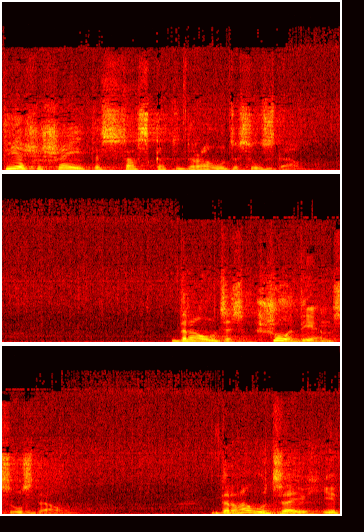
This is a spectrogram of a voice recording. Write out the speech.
Tieši šeit es saskatu draudzes uzdevumu. Draudzes šodienas uzdevumu. Draudzēji ir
